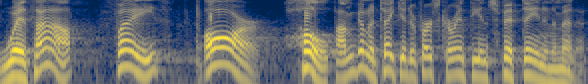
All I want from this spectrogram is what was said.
without faith or hope. I'm going to take you to 1 Corinthians 15 in a minute.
